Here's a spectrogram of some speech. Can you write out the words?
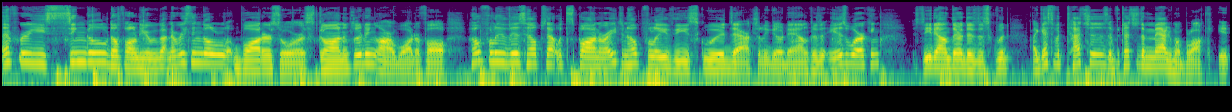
every single, don't fall into here, we've gotten every single water source gone, including our waterfall. Hopefully this helps out with the spawn rate, and hopefully these squids actually go down, because it is working. See down there, there's a squid. I guess if it touches, if it touches the magma block, it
